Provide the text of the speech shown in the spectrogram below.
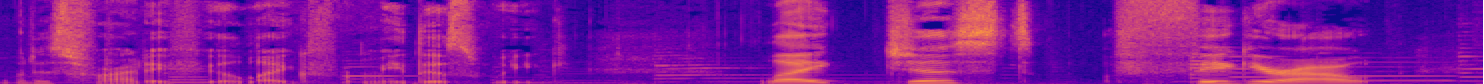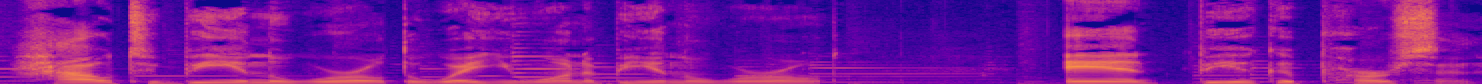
what does Friday feel like for me this week? Like just figure out how to be in the world the way you want to be in the world and be a good person.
